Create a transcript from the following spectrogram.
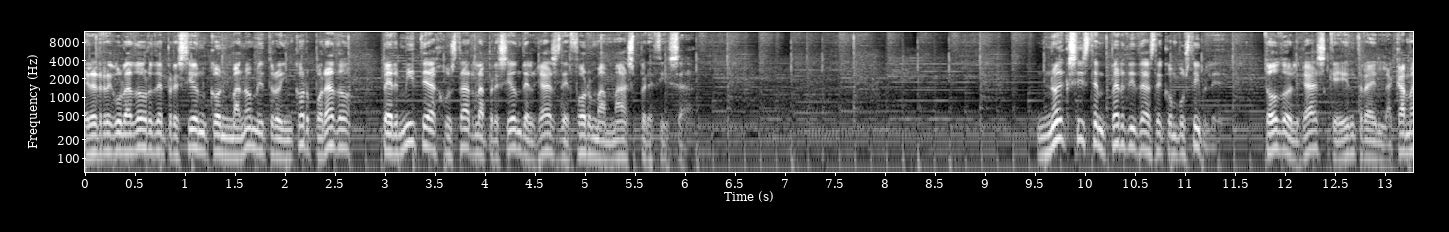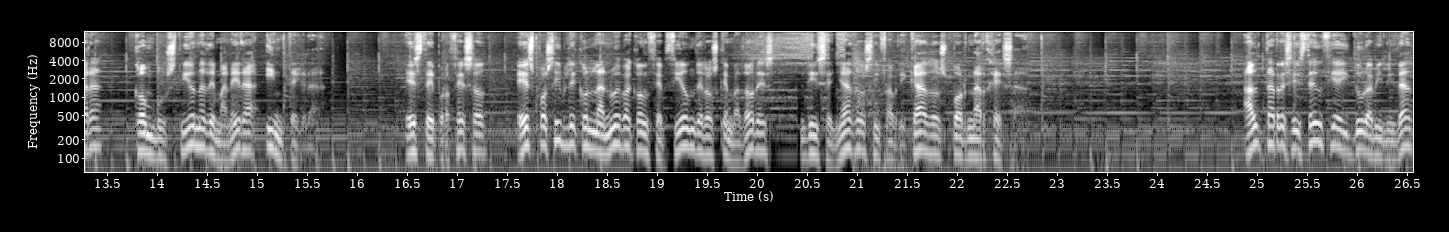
El regulador de presión con manómetro incorporado permite ajustar la presión del gas de forma más precisa. No existen pérdidas de combustible. Todo el gas que entra en la cámara combustiona de manera íntegra. Este proceso es posible con la nueva concepción de los quemadores diseñados y fabricados por Nargesa. Alta resistencia y durabilidad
